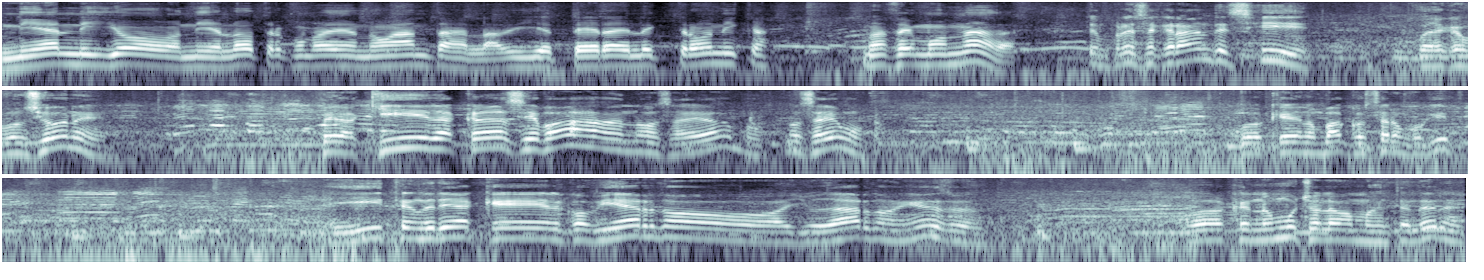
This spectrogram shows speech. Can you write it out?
ni él ni yo ni el otro compañero no anda la billetera electrónica, no hacemos nada. Empresas grandes sí, puede que funcione, pero aquí la clase baja no sabemos, no sabemos, porque nos va a costar un poquito. Y tendría que el gobierno ayudarnos en eso. porque no mucho le vamos a entender.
